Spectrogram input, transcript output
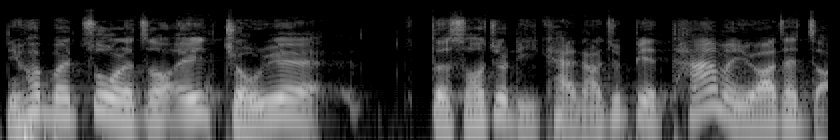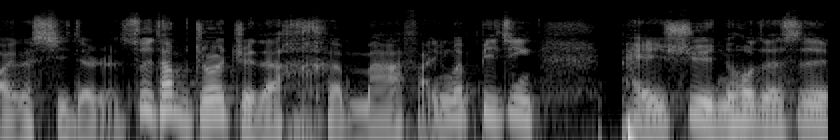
你会不会做了之后，诶，九月的时候就离开，然后就变他们又要再找一个新的人，所以他们就会觉得很麻烦，因为毕竟培训或者是。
